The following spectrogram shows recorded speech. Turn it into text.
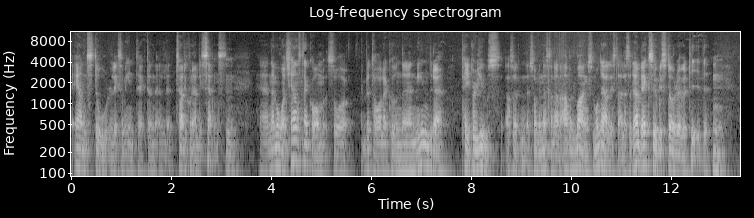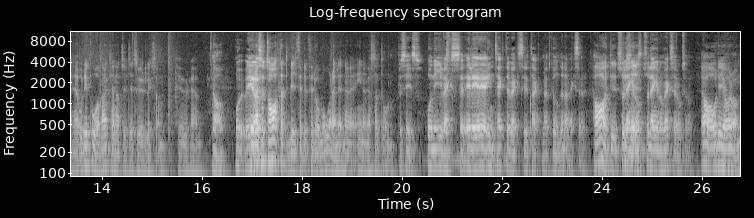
en stor liksom, intäkt, en, en traditionell licens. Mm. Eh, när molntjänsten kom så betalar kunden en mindre pay per use, alltså som en, nästan en abonnemangsmodell istället. Så den växer och blir större över tid. Mm. Eh, och det påverkar naturligtvis hur, liksom, hur, eh, ja. och hur resultatet blir för, för de åren innan vi har ställt om. Precis. Och ni växer, eller era intäkter växer i takt med att kunderna växer? Ja, det, så, länge de, så länge de växer också? Ja, och det gör de.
